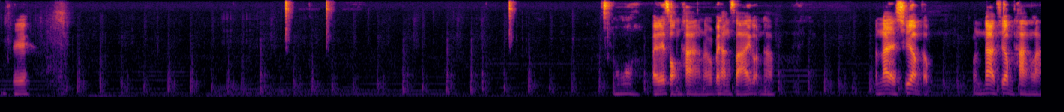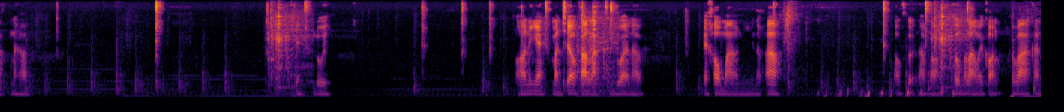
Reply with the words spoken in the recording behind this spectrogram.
โอเคโอ้ไปได้สองทางนะครับไปทางซ้ายก่อนครับ มันน่าจะเชื่อมกับ มันน่าเชื่อมทางหลักนะครับ โอเคลุย อ๋อนี่ไง มันเชื่อมทางหลักจริงด้วยนะครับให้เข้ามาอันนี้นะอ้าวเอาเกิดนะครับเราเพิ่มพลังไว้ก่อนไปว่ากัน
